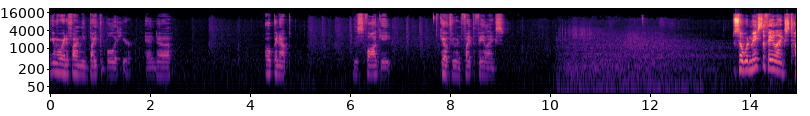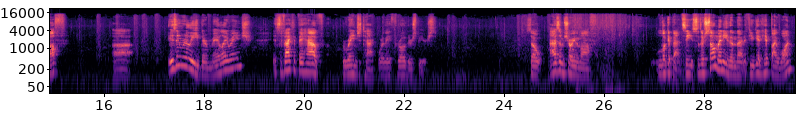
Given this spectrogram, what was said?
Think I'm going to finally bite the bullet here and uh, open up this fog gate, go through and fight the phalanx. So what makes the Phalanx tough uh, isn't really their melee range. It's the fact that they have range attack where they throw their spears. So as I'm showing them off, look at that. See, so there's so many of them that if you get hit by one,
